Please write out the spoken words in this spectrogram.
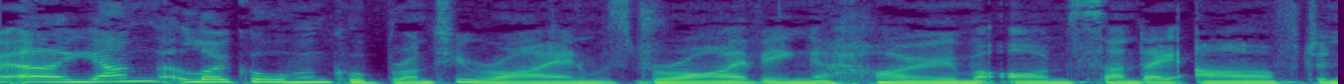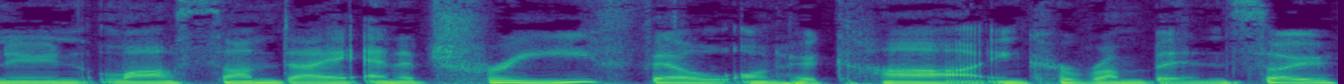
A young local woman called Bronte Ryan was driving home on Sunday afternoon last Sunday and a tree fell on her car in Currumbin. So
